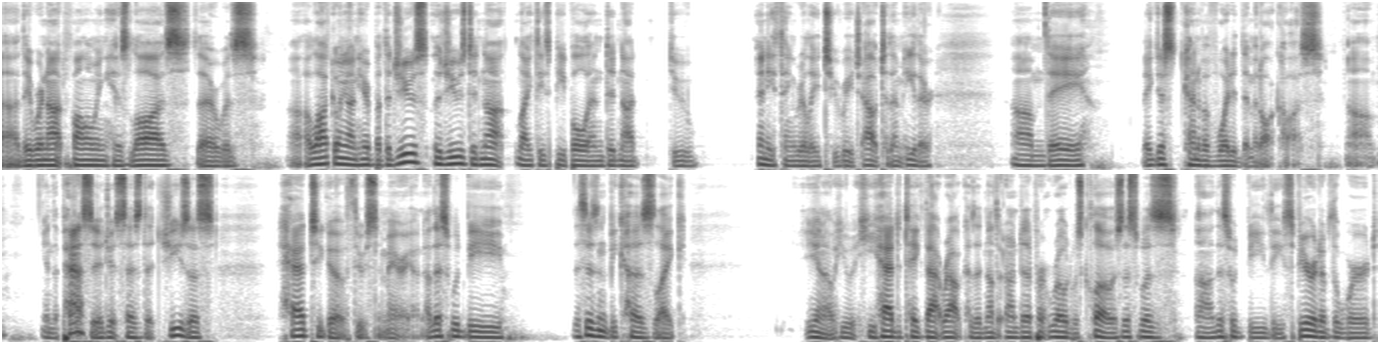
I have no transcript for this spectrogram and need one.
uh, they were not following His laws. There was uh, a lot going on here, but the Jews the Jews did not like these people and did not do anything really to reach out to them either. Um, they they just kind of avoided them at all costs. Um, in the passage, it says that Jesus had to go through Samaria. Now, this would be this isn't because like you know he he had to take that route because another a different road was closed. This was uh, this would be the spirit of the word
